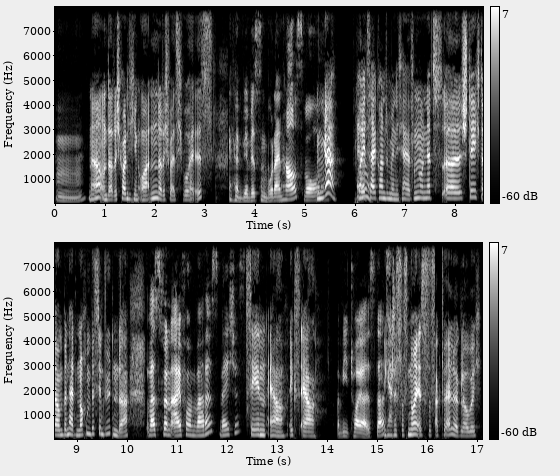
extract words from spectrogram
Mhm. Ne? Und dadurch konnte ich ihn orten. Dadurch weiß ich, wo er ist. Wir wissen, wo dein Haus wohnt. Ja. Polizei konnte mir nicht helfen und jetzt äh, stehe ich da und bin halt noch ein bisschen wütender. Was für ein iPhone war das? Welches? 10R, XR. Wie teuer ist das? Ja, das ist das neue, ist das aktuelle, glaube ich.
